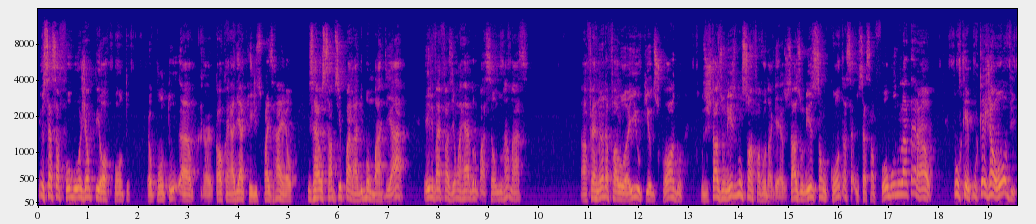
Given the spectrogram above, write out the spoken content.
E o cessar-fogo hoje é o pior ponto, é o ponto uh, calcanhar de Aquiles para Israel. Israel sabe se parar de bombardear, ele vai fazer uma reagrupação do Hamas. A Fernanda falou aí o que eu discordo. Os Estados Unidos não são a favor da guerra. Os Estados Unidos são contra o cessar-fogo unilateral. Por quê? Porque já houve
